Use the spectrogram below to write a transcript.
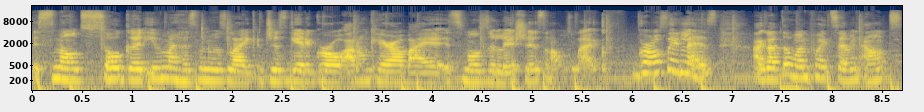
It smelled so good. Even my husband was like, just get it, girl. I don't care. I'll buy it. It smells delicious. And I was like, girl, say less. I got the 1.7 ounce.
